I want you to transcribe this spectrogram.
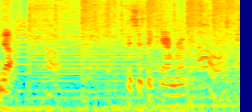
No. Oh. It's just a camera. Oh.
